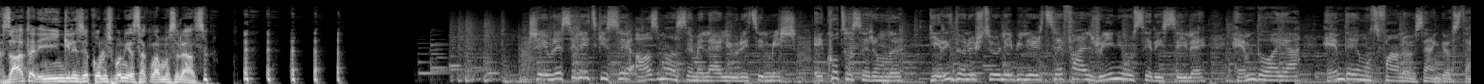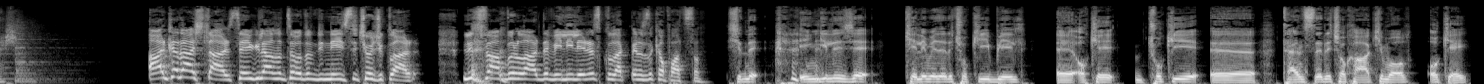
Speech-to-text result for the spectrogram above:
Zaten iyi İngilizce konuşmanın yasaklanması lazım. Çevresel etkisi az malzemelerle üretilmiş, eko tasarımlı, geri dönüştürülebilir Tefal Renew serisiyle hem doğaya hem de mutfağına özen göster. Arkadaşlar sevgili anlatamadım dinleyicisi çocuklar. Lütfen buralarda velileriniz kulaklarınızı kapatsın. Şimdi İngilizce kelimeleri çok iyi bil. E, okey. Çok iyi e, tensleri çok hakim ol. Okey.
